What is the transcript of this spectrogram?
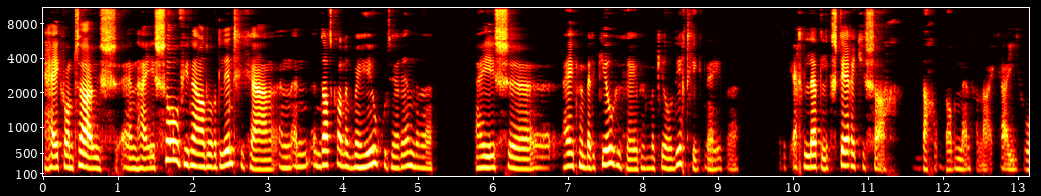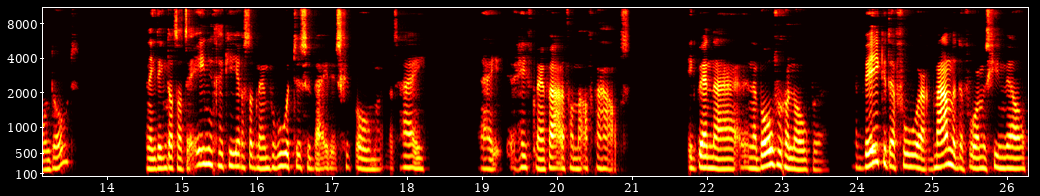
Hij kwam thuis en hij is zo finaal door het lint gegaan. En, en, dat kan ik me heel goed herinneren. Hij, is, uh, hij heeft me bij de keel gegrepen, mijn keel dichtgeknepen. Dat ik echt letterlijk sterretjes zag. Ik dacht op dat moment van, nou, ik ga hier gewoon dood. En ik denk dat dat de enige keer is dat mijn broer tussen beiden is gekomen. Dat hij, hij heeft mijn vader van me afgehaald. Ik ben naar, naar boven gelopen. Weken daarvoor, maanden daarvoor misschien wel,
